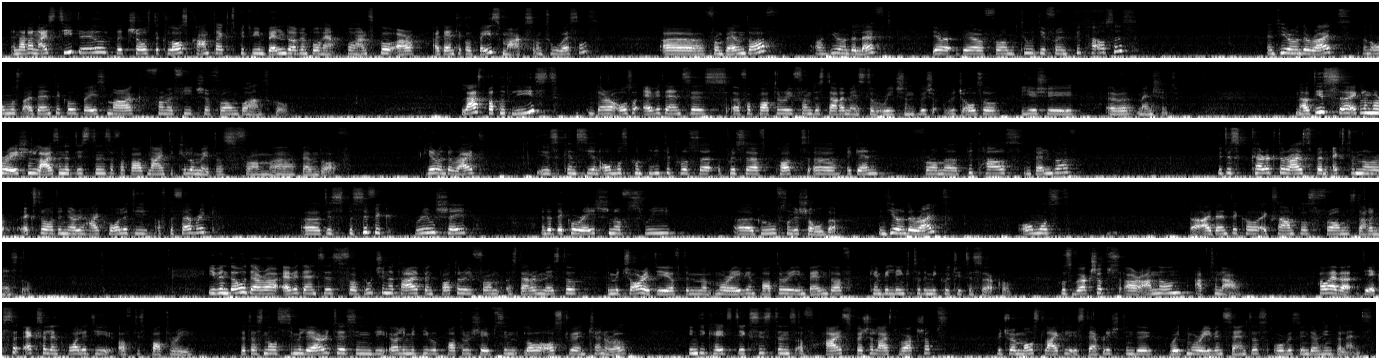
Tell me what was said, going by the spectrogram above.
Another nice detail that shows the close contact between Pellendorf and Pohansko are identical base marks on two vessels. Uh, from Pellendorf, here on the left, they are, they are from two different pit houses. And here on the right, an almost identical base mark from a feature from Pohansko. Last but not least, there are also evidences uh, for pottery from the Stare Mesto region, which, which also Jiří uh, mentioned. Now, this uh, agglomeration lies in a distance of about 90 kilometers from uh, Pellendorf. Here on the right, You can see an almost completely preserved pot uh, again from a pit house in Pellendorf. It is characterized by an extra extraordinary high quality of the fabric, uh, this specific rim shape, and a decoration of three uh, grooves on the shoulder. And here on the right, almost uh, identical examples from Stare Mesto. Even though there are evidences for Blučina type and pottery from Stare Mesto, the majority of the Moravian pottery in Pellendorf can be linked to the Mikulčice circle, whose workshops are unknown up to now. However, the ex excellent quality of this pottery that has no similarities in the early medieval pottery shapes in Lower Austria in general indicates the existence of high specialized workshops which were most likely established in the Great Moravian centers or within their hinterlands.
